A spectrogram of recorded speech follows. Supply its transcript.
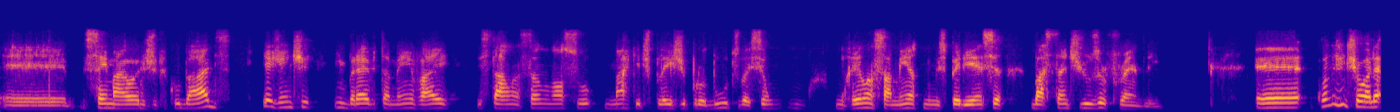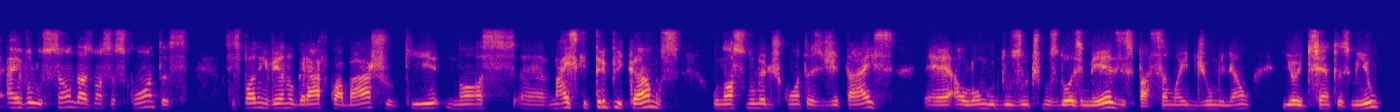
é, sem maiores dificuldades, e a gente em breve também vai estar lançando o nosso marketplace de produtos, vai ser um, um relançamento, uma experiência bastante user-friendly. É, quando a gente olha a evolução das nossas contas, vocês podem ver no gráfico abaixo que nós é, mais que triplicamos o nosso número de contas digitais é, ao longo dos últimos 12 meses, passamos aí de 1 milhão e 800 mil.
